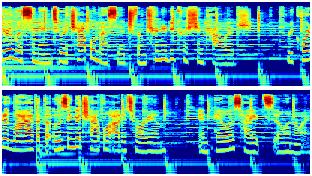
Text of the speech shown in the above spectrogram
You're listening to a chapel message from Trinity Christian College, recorded live at the Ozinga Chapel Auditorium in Palos Heights, Illinois.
